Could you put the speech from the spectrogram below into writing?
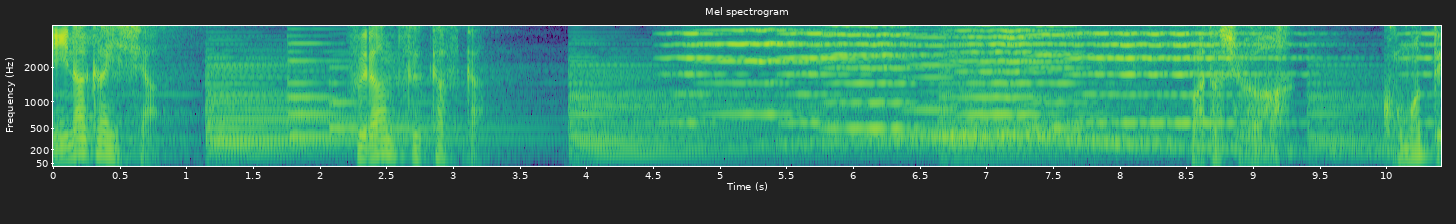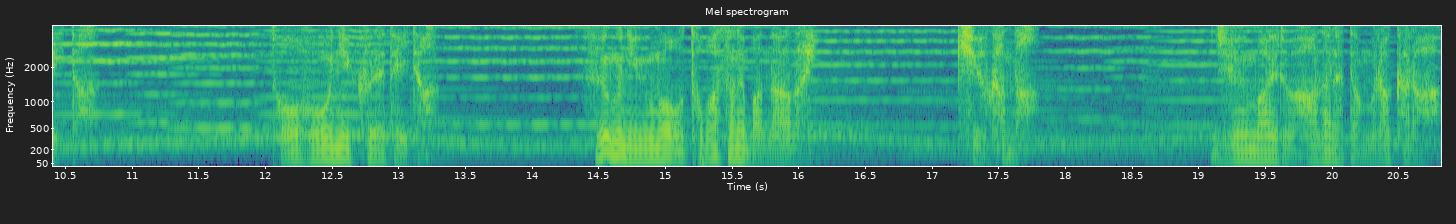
田舎医者。フランツ・カフカ。私は困っていた。途方に暮れていた。すぐに馬を飛ばさねばならない。急患だ。10マイル離れた村から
